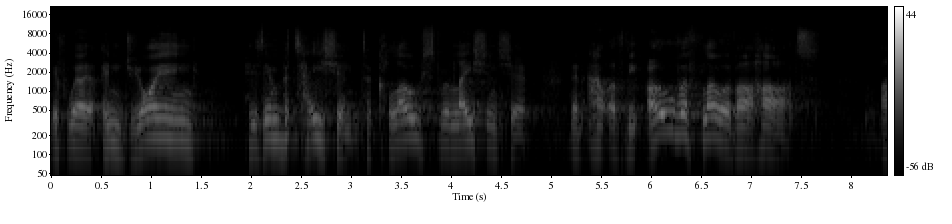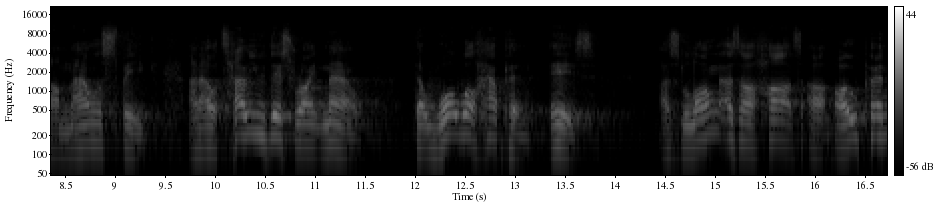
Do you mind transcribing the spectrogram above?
if we're enjoying His invitation to close relationship, then out of the overflow of our hearts, our mouths speak. And I'll tell you this right now that what will happen is, as long as our hearts are open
